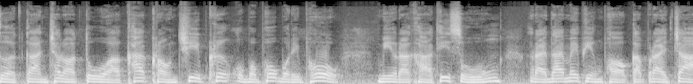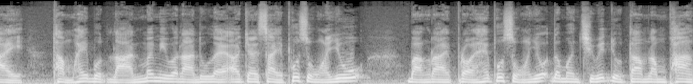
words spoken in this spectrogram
เกิดการชะลอตัวค่าครองชีพเครื่องอุปโภคบริโภค มีราคาที่สูง รายได้ไม่เพียงพอกับรายจ่ายทำให้บุตรหลานไม่มีเวลาดูแลเอาใจใส่ผู้สูงอายุบางรายปล่อยให้ผู้สูงอายุดำเนินชีวิตอยู่ตามลำพัง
